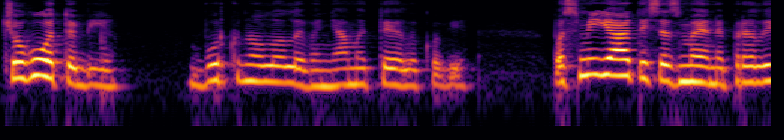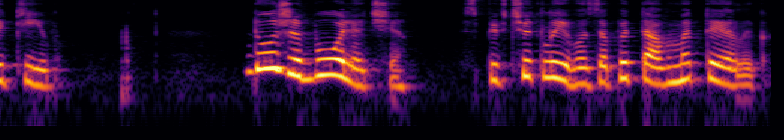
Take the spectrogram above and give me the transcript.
Чого тобі? буркнуло левеня метеликові. Посміятися з мене прилетів. Дуже боляче, співчутливо запитав метелик.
